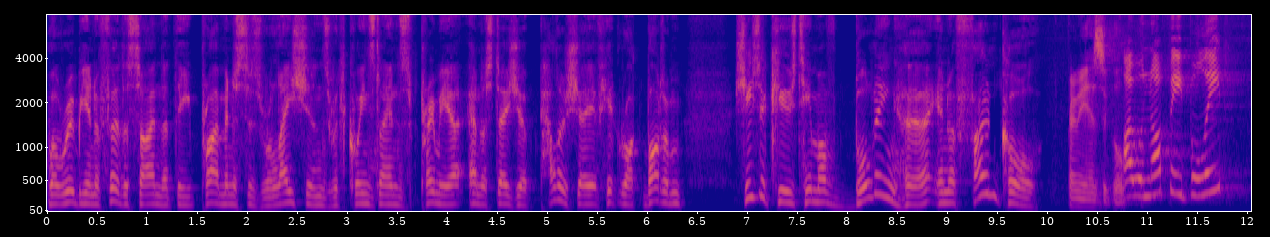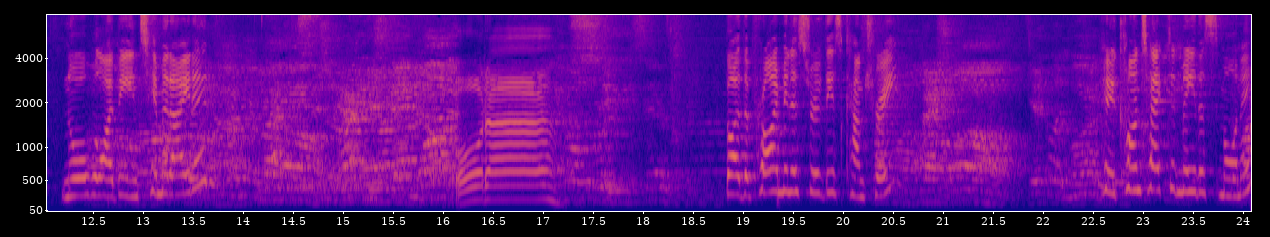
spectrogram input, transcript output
Well, Ruby, in a further sign that the Prime Minister's relations with Queensland's Premier Anastasia Palaszczuk have hit rock bottom, she's accused him of bullying her in a phone call. Premier has a call. I will not be bullied, nor will I be intimidated. Order. By the Prime Minister of this country, who contacted me this morning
